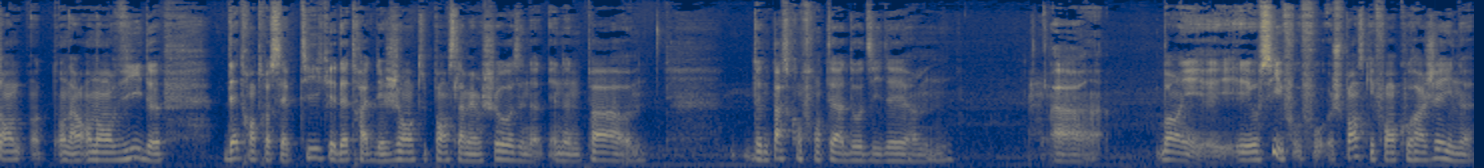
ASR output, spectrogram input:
On a, on a envie de d'être entre sceptiques et d'être avec des gens qui pensent la même chose et de, ne pas euh, de ne pas se confronter à d'autres idées. Bon, et, aussi, il faut, je pense qu'il faut encourager une,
